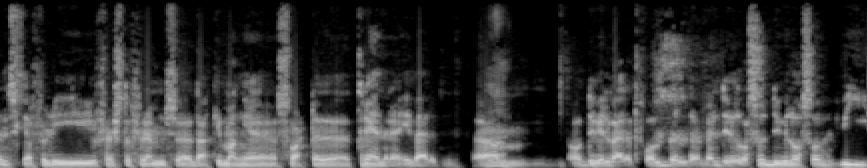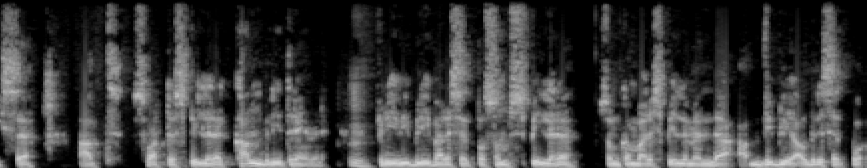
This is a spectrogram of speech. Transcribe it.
ønska, fordi først og fremst det er ikke mange svarte trenere i verden. Um, og du vil være et forbilde, men du, også, du, vil også vise at svarte spillere kan bli trenere. Mm. Fordi vi blir bare sett på som spillere som kan bare spille, men det, vi blir aldri sett på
